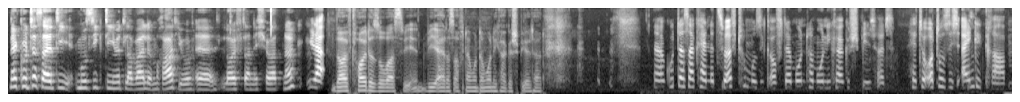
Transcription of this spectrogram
Na gut, dass er die Musik, die mittlerweile im Radio äh, läuft, dann nicht hört, ne? Ja, Läuft heute sowas, wie, wie er das auf der Mundharmonika gespielt hat. na gut, dass er keine Zwölftonmusik auf der Mundharmonika gespielt hat. Hätte Otto sich eingegraben.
